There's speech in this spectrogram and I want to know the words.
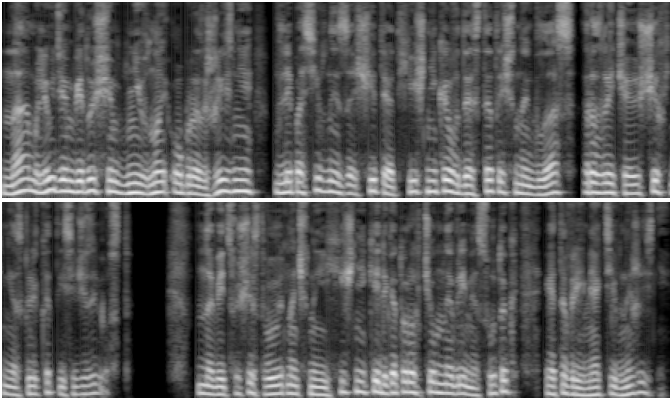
Нам, людям, ведущим дневной образ жизни, для пассивной защиты от хищников достаточно глаз, различающих несколько тысяч звезд. Но ведь существуют ночные хищники, для которых темное время суток — это время активной жизни.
